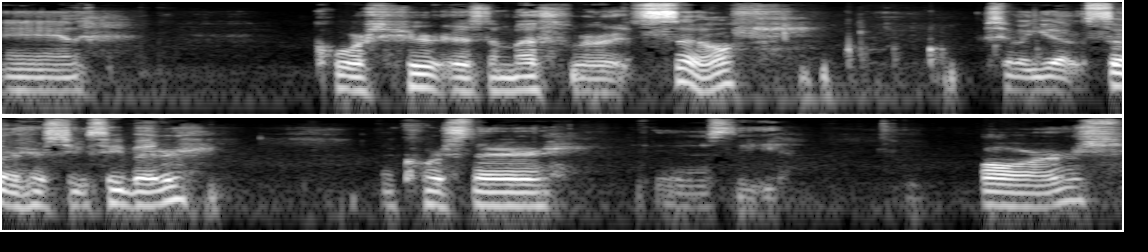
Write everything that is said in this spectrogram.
And of course, here is the muffler itself. See if we can get out the sun here so you can see better. Of course, there is the bars.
